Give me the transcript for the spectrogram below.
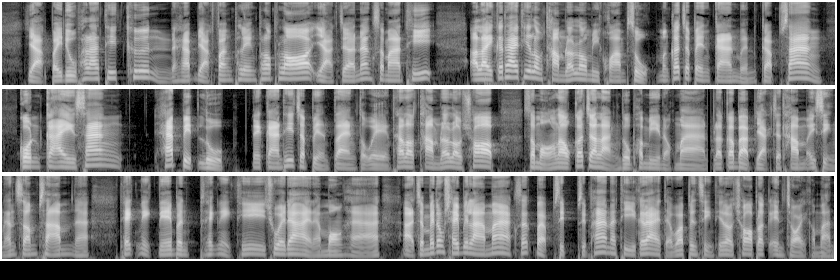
ๆ อยากไปดูพระอาทิตย์ขึ้นนะครับ อยากฟังเพลงเพราะๆ อยากจะนั่งสมาธิ อะไรก็ได้ที่เราทำแล้วเรามีความสุข มันก็จะเป็นการเหมือนกับสร้างกลไกสร้าง habit loop ในการที่จะเปลี่ยนแปลงตัวเอง ถ้าเราทำแล้วเราชอบ สมองเราก็จะหลั่งโดพามีนออกมา แล้วก็แบบอยากจะทำไอ้สิ่งนั้นซ้ำๆนะเทคนิคนี้เป็นเทคนิคที่ช่วยได้นะมองหาอาจจะไม่ต้องใช้เวลามากสักแบบ 10-15 นาทีก็ได้ แต่ว่าเป็นสิ่งที่เราชอบแล้วก็ enjoy กับมัน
